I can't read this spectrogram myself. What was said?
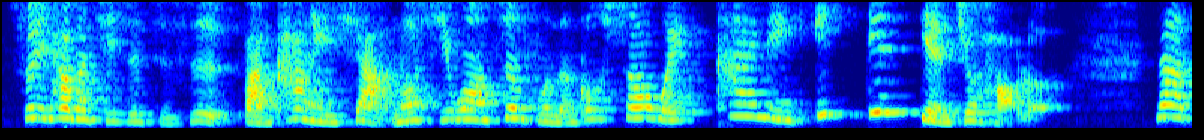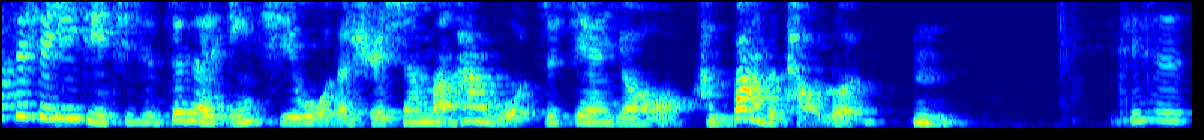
所以他们其实只是反抗一下，然后希望政府能够稍微开明一点点就好了。那这些议题其实真的引起我的学生们和我之间有很棒的讨论。嗯，其实。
